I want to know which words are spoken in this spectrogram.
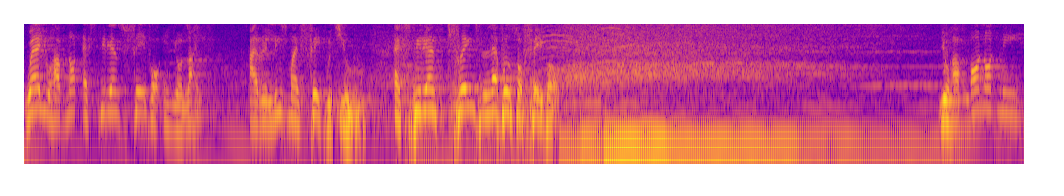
where you have not experienced favor in your life I release my faith with you. Experience strange levels of favor you have honored me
